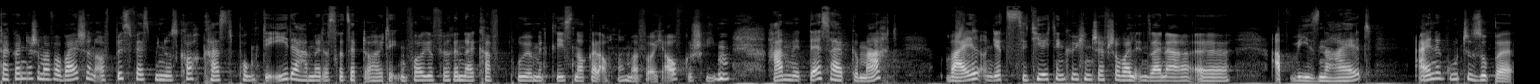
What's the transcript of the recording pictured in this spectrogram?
da könnt ihr schon mal vorbeischauen auf bisfest-kochkast.de. Da haben wir das Rezept der heutigen Folge für Rinderkraftbrühe mit Grießnockerl auch nochmal für euch aufgeschrieben. Haben wir deshalb gemacht, weil, und jetzt zitiere ich den Küchenchef schon mal in seiner äh, Abwesenheit, eine gute Suppe,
